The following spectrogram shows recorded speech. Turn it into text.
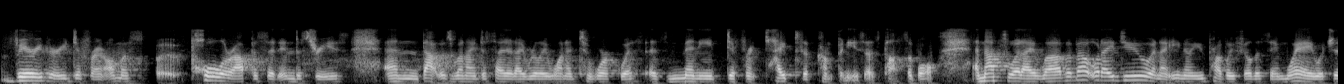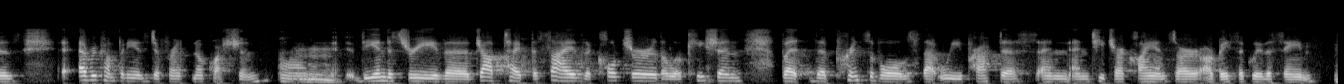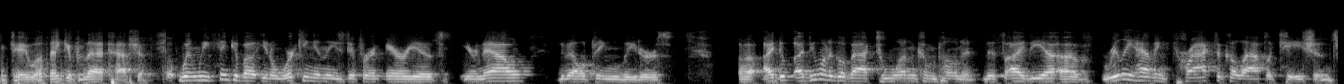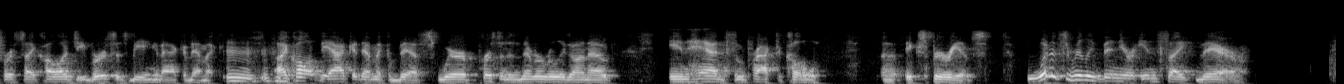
very, very different, almost uh, polar opposite industries. And that was when I decided I really wanted to work with as many different types of companies as possible. And that's what I love about what I do. And I, you know, you probably feel the same way, which is every company is different, no question. Um, mm-hmm. The industry, the job type, the size, the culture, the location, but the principles that we practice and, and teach our clients are, are basically the same. Okay, well, thank you for that, Tasha. When we think about, you know, working in these different areas, you're now developing leaders. Uh, I do I do want to go back to one component, this idea of really having practical applications for psychology versus being an academic. Mm-hmm. I call it the academic abyss, where a person has never really gone out and had some practical uh, experience. What has really been your insight there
